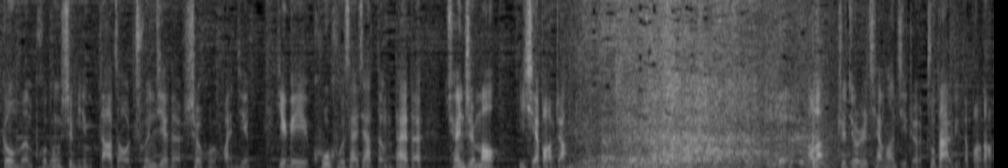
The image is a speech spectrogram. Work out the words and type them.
给我们普通市民打造纯洁的社会环境，也给苦苦在家等待的全职猫一些保障。好了，这就是前方记者朱大宇的报道。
